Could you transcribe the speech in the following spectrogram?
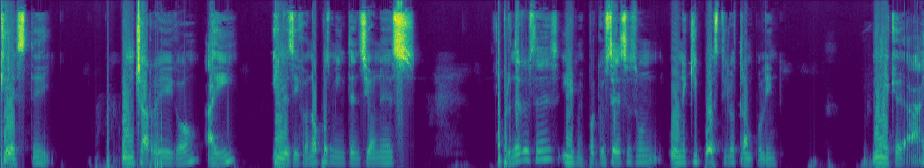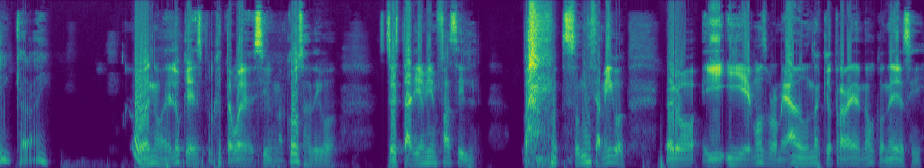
que este, un charro llegó ahí y les dijo, no, pues mi intención es aprender de ustedes y porque ustedes es un, un equipo estilo trampolín. Y me quedé, ay, caray. Bueno, es lo que es porque te voy a decir una cosa. Digo, estaría bien fácil. Son mis amigos, pero y, y hemos bromeado una que otra vez, ¿no? Con ellos y,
